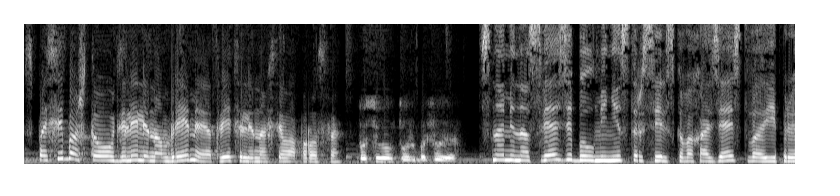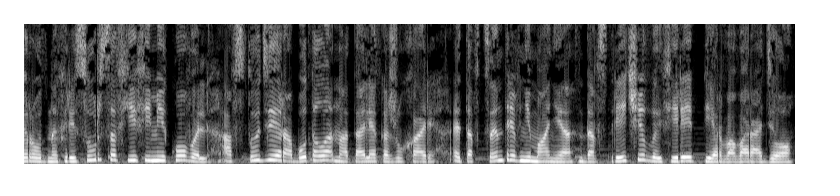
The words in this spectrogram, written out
Спасибо, что уделили нам время и ответили на все вопросы. Спасибо вам тоже большое. С нами на связи был министр сельского хозяйства и природных ресурсов Ефимий Коваль, а в студии работала Наталья Кожухарь. Это в центре внимания. До встречи в эфире Первого радио.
